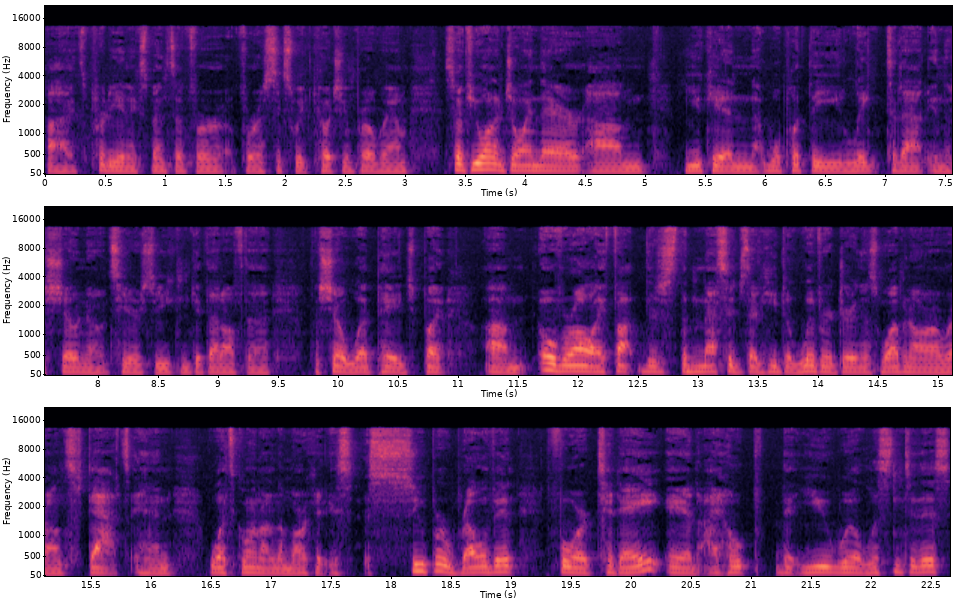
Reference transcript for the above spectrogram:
Uh, it's pretty inexpensive for, for a six week coaching program. So if you want to join there, um, you can, we'll put the link to that in the show notes here so you can get that off the, the show webpage. But um, overall, I thought just the message that he delivered during this webinar around stats and what's going on in the market is super relevant for today. And I hope that you will listen to this,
